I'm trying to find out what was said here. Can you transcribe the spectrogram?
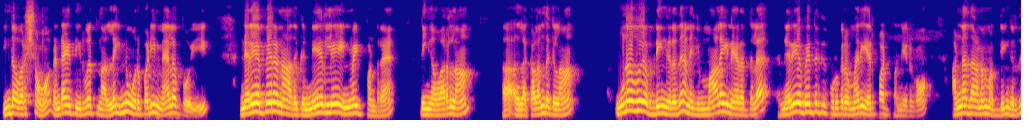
இந்த வருஷம் ரெண்டாயிரத்தி இருபத்தி நாலுல இன்னும் ஒரு படி மேலே போய் நிறைய பேரை நான் அதுக்கு நேர்லேயே இன்வைட் பண்றேன். நீங்க வரலாம் அதில் அதுல கலந்துக்கலாம். உணவு அப்படிங்கிறது அன்னைக்கு மாலை நேரத்துல நிறைய பேர்த்துக்கு கொடுக்குற மாதிரி ஏற்பாடு பண்ணியிருக்கோம். அன்னதானம் அப்படிங்கிறது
